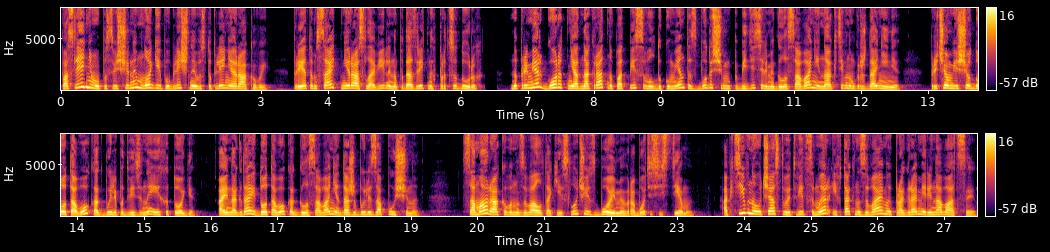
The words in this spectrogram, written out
Последнему посвящены многие публичные выступления Раковой. При этом сайт не раз ловили на подозрительных процедурах, Например, город неоднократно подписывал документы с будущими победителями голосований на активном гражданине, причем еще до того, как были подведены их итоги, а иногда и до того, как голосования даже были запущены. Сама Ракова называла такие случаи сбоями в работе системы. Активно участвует вице-мэр и в так называемой программе реновации.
